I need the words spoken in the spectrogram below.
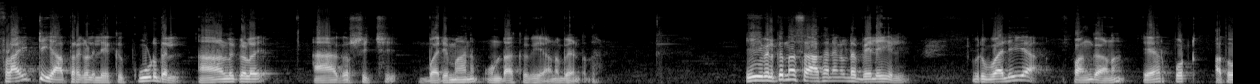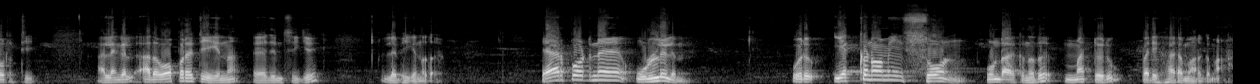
ഫ്ലൈറ്റ് യാത്രകളിലേക്ക് കൂടുതൽ ആളുകളെ ആകർഷിച്ച് വരുമാനം ഉണ്ടാക്കുകയാണ് വേണ്ടത്. ഈ വിൽക്കുന്ന സാധനങ്ങളുടെ വിലയിൽ ഒരു വലിയ പങ്കാണ് എയർപോർട്ട് അതോറിറ്റി അല്ലെങ്കിൽ അത് ഓപ്പറേറ്റ് ചെയ്യുന്ന ഏജൻസിക്ക് ലഭിക്കുന്നത്. എയർപോർട്ടിന് ഉള്ളിലും ഒരു എക്കണോമി സോൺ ഉണ്ടാക്കുന്നത് മറ്റൊരു പരിഹാര മാർഗമാണ്.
